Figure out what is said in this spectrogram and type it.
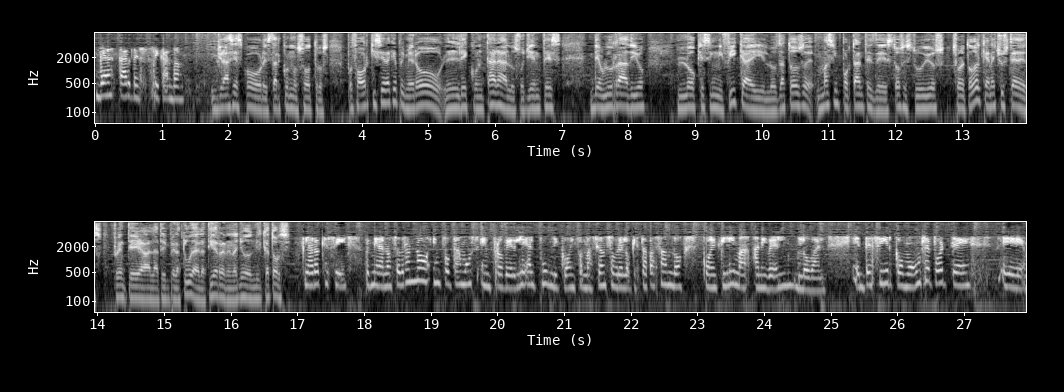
Buenas tardes, Ricardo. Gracias por estar con nosotros. Por favor, quisiera que primero le contara a los oyentes de Blue Radio lo que significa y los datos eh, más importantes de estos estudios, sobre todo el que han hecho ustedes frente a la temperatura de la Tierra en el año 2014. Claro que sí. Pues mira, nosotros nos enfocamos en proveerle al público información sobre lo que está pasando con el clima a nivel global. Es decir, como un reporte... Eh,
